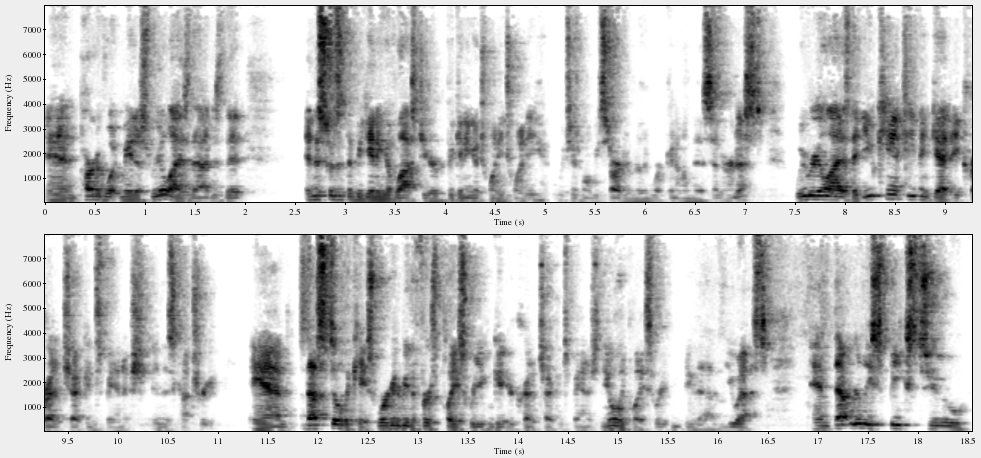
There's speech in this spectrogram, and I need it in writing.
And part of what made us realize that is that, and this was at the beginning of last year, beginning of 2020, which is when we started really working on this in earnest. We realized that you can't even get a credit check in Spanish in this country. And that's still the case. We're going to be the first place where you can get your credit check in Spanish, and the only place where you can do that in the US. And that really speaks to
